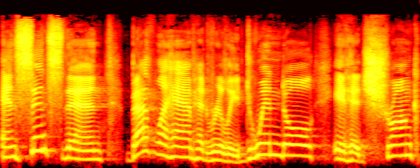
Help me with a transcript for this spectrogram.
And since then, Bethlehem had really dwindled, it had shrunk.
